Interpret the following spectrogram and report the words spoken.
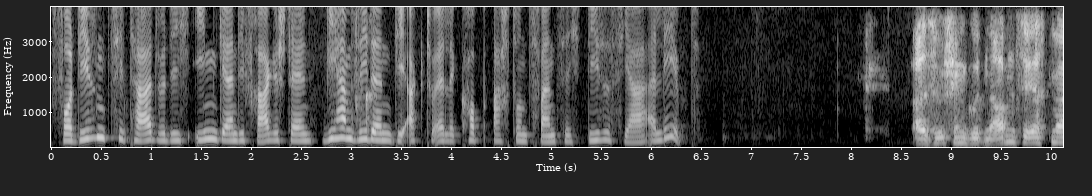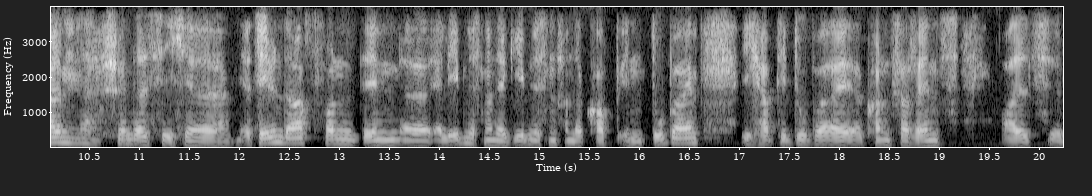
vor diesem Zitat würde ich Ihnen gern die Frage stellen, wie haben Sie denn die aktuelle COP28 dieses Jahr erlebt? Also schönen guten Abend zuerst mal. Schön, dass ich äh, erzählen darf von den äh, Erlebnissen und Ergebnissen von der COP in Dubai. Ich habe die Dubai-Konferenz als äh,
